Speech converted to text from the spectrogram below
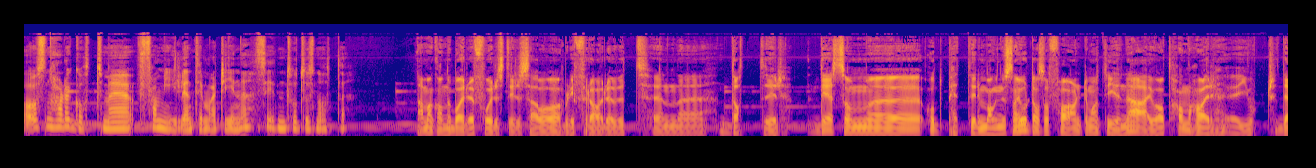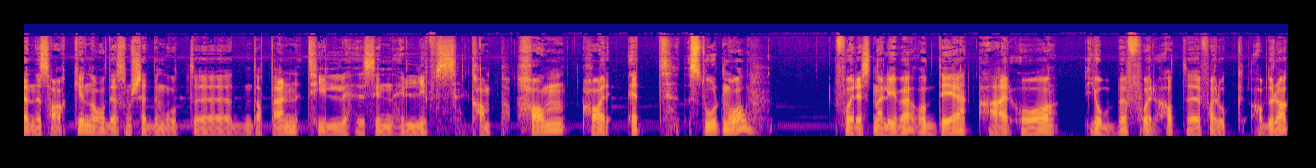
Og åssen har det gått med familien til Martine siden 2008? Nei, Man kan jo bare forestille seg å bli frarøvet en uh, datter. Det som uh, Odd Petter Magnussen har gjort, altså faren til Martine, er jo at han har eh, gjort denne saken og det som skjedde mot datteren, til sin livskamp. Han har ett stort mål for resten av livet, og det er å jobbe for at Farouk Abdullah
